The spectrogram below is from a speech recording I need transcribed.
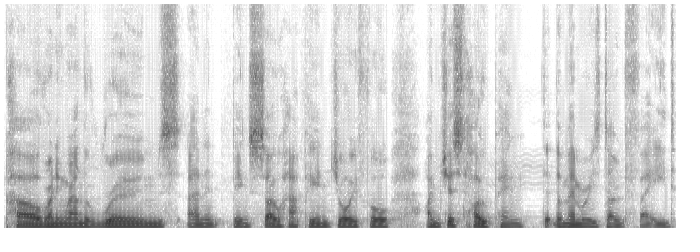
Pearl running around the rooms and being so happy and joyful. I'm just hoping that the memories don't fade,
